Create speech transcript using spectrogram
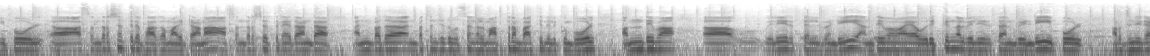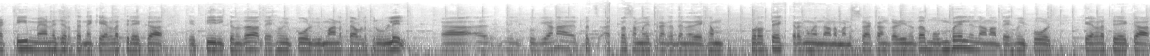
ഇപ്പോൾ ആ, സന്ദർശനത്തിന്റെ ഭാഗമായിട്ടാണ് ആ സന്ദർശനത്തിന് ഏതാണ്ട് അൻപത് അൻപത്തഞ്ച് ദിവസങ്ങൾ മാത്രം ബാക്കി നിൽക്കുമ്പോൾ അന്തിമ വിലയിരുത്തൽ വേണ്ടി അന്തിമമായ ഒരുക്കങ്ങൾ വിലയിരുത്താൻ വേണ്ടി ഇപ്പോൾ അർജന്റീന ടീം മാനേജർ തന്നെ കേരളത്തിലേക്ക് എത്തിയിരിക്കുന്നത്. അദ്ദേഹം ഇപ്പോൾ വിമാനത്താവളത്തിനുള്ളിൽ നിൽക്കുകയാണ്. അല്പസമയത്തിനകം തന്നെ അദ്ദേഹം പുറത്തേക്ക് ഇറങ്ങുമെന്നാണ് മനസ്സിലാക്കാൻ കഴിയുന്നത്. മുംബൈയിൽ നിന്നാണ് അദ്ദേഹം ഇപ്പോൾ കേരളത്തിലേക്ക്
